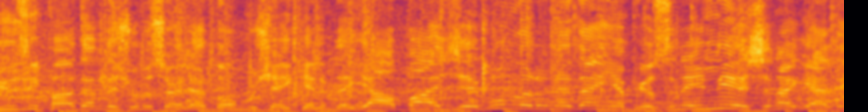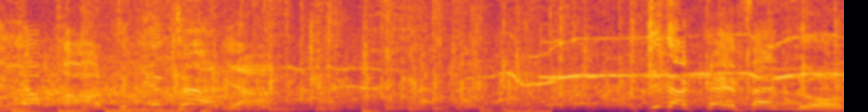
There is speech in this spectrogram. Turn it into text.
Yüz ifadem de şunu söyler donmuş heykelimde. Ya Bayce bunları neden yapıyorsun? 50 yaşına geldin. Yapma artık yeter ya. İki dakika efendi ol.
